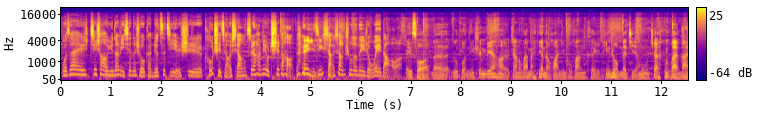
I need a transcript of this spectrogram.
我在介绍云南米线的时候，感觉自己也是口齿嚼香，虽然还没有吃到，但是已经想象出了那种味道了。没错，那如果您身边哈有这样的外卖店的话，您不妨可以听着我们的节目叫 外卖，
